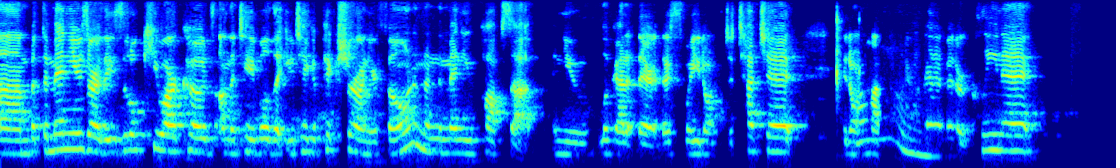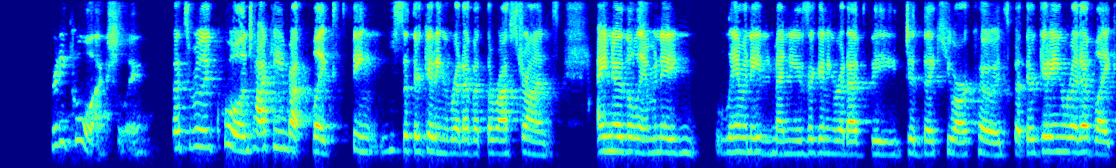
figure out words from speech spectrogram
um, but the menus are these little QR codes on the table that you take a picture on your phone and then the menu pops up and you look at it there. This way you don't have to touch it. You don't have to get rid of it or clean it. Pretty cool actually. That's really cool. And talking about like things that they're getting rid of at the restaurants, I know the laminated laminated menus are getting rid of the did the QR codes, but they're getting rid of like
